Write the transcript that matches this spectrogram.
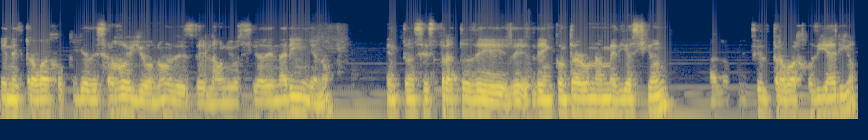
en el trabajo que yo desarrollo, ¿no? Desde la Universidad de Nariño, ¿no? Entonces trato de, de, encontrar una mediación a lo que es el trabajo diario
